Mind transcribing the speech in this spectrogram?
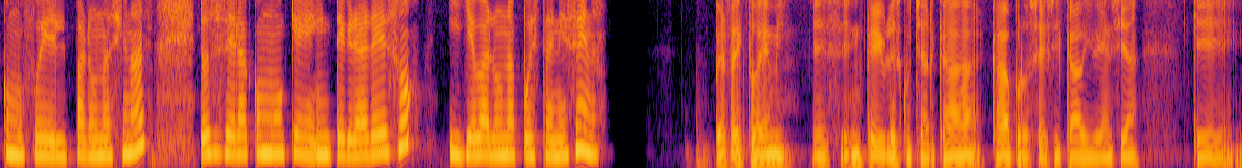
como fue el paro nacional. Entonces era como que integrar eso y llevarlo a una puesta en escena. Perfecto, Emi. Es, increíble escuchar cada, cada, proceso y cada vivencia que,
